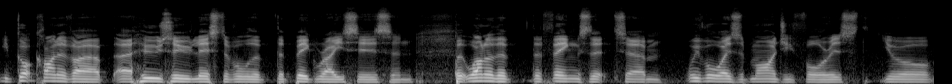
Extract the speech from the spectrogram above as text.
You've got kind of a, a who's who list of all the, the big races, and but one of the, the things that um, we've always admired you for is your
